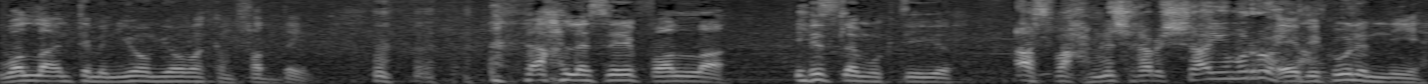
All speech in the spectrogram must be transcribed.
والله أنت من يوم يومك مفضل. أحلى سيف والله يسلموا كتير. أصبح بنشرب الشاي وبنروح. إيه. بيكون منيح.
